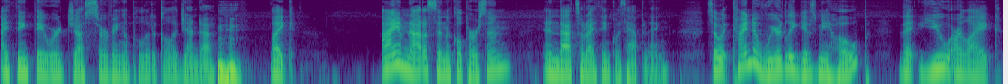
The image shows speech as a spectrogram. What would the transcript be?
I think they were just serving a political agenda. Mm-hmm. Like I am not a cynical person, and that's what I think was happening. So it kind of weirdly gives me hope that you are like,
